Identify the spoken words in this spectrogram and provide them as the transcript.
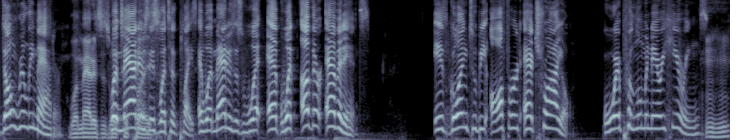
don't really matter. What matters is what, What took matters place. is what took place, and what matters is what ev- what other evidence is going to be offered at trial or at preliminary hearings Mhm.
